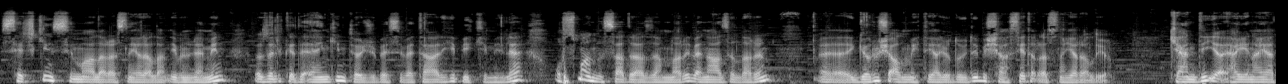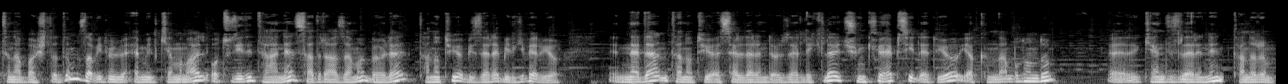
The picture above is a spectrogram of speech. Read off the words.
seçkin simalar arasında yer alan İbn Emin, özellikle de engin tecrübesi ve tarihi birikimiyle Osmanlı sadrazamları ve nazırların e, görüş alma ihtiyacı duyduğu bir şahsiyet arasında yer alıyor. Kendi yayın hayatına başladığımız zaman İbn Emil Kemal 37 tane sadrazamı böyle tanıtıyor bizlere, bilgi veriyor. E, neden tanıtıyor eserlerinde özellikle? Çünkü hepsiyle diyor yakından bulundum. E, kendilerini tanırım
